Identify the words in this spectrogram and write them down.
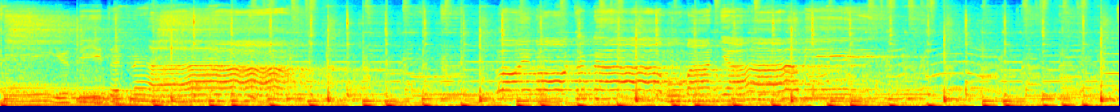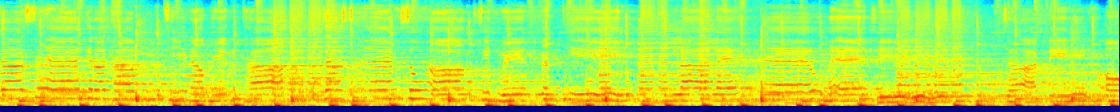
ชี้อยู่ดีเถิดนาลอยโมทนาหมู่มานยามีจะแสงกระทำที่นำเห็นทางจะแสงสว่างสิ้นเวรกันทีลาแล้วแม่ทีชาตินี้ขอ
